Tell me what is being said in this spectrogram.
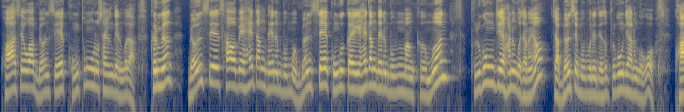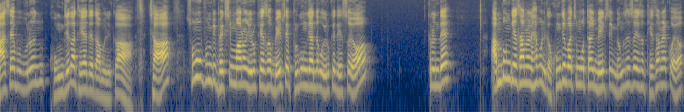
과세와 면세에 공통으로 사용되는 거다. 그러면 면세 사업에 해당되는 부분, 면세 공급가액에 해당되는 부분만큼은 불공제하는 거잖아요. 자, 면세 부분에 대해서 불공제하는 거고 과세 부분은 공제가 돼야 되다 보니까 자, 소모품비 110만 원 이렇게 해서 매입세 불공제한다고 이렇게 됐어요. 그런데 안분 계산을 해보니까 공제받지 못할 매입세 명세서에서 계산할 거예요.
